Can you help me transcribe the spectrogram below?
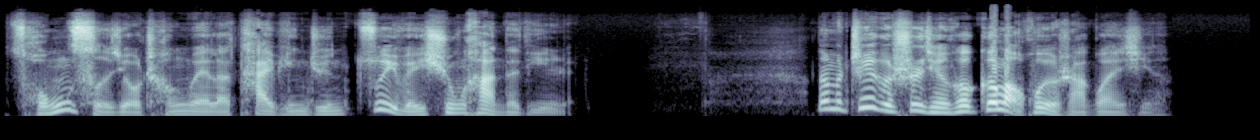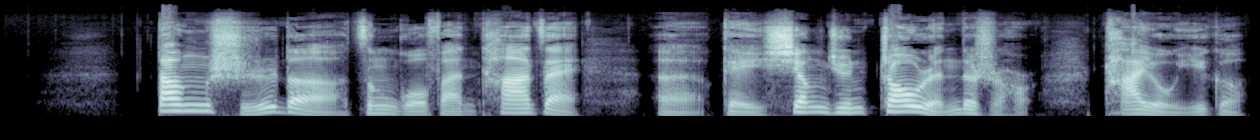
从此就成为了太平军最为凶悍的敌人。那么这个事情和哥老会有啥关系呢？当时的曾国藩他在呃给湘军招人的时候，他有一个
